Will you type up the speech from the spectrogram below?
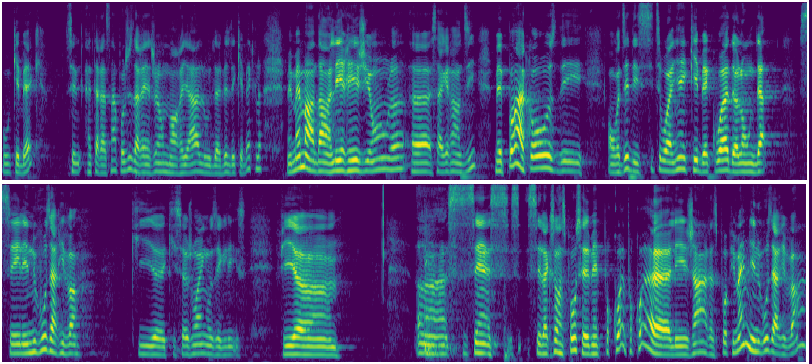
au Québec. C'est intéressant, pas juste de la région de Montréal ou de la ville de Québec, là, mais même dans les régions, là, euh, ça grandit, mais pas à cause des, on va dire, des citoyens québécois de longue date. C'est les nouveaux arrivants qui, qui se joignent aux églises. Puis, euh, c'est la question qu'on se pose, mais pourquoi, pourquoi euh, les gens ne restent pas? Puis même les nouveaux arrivants,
